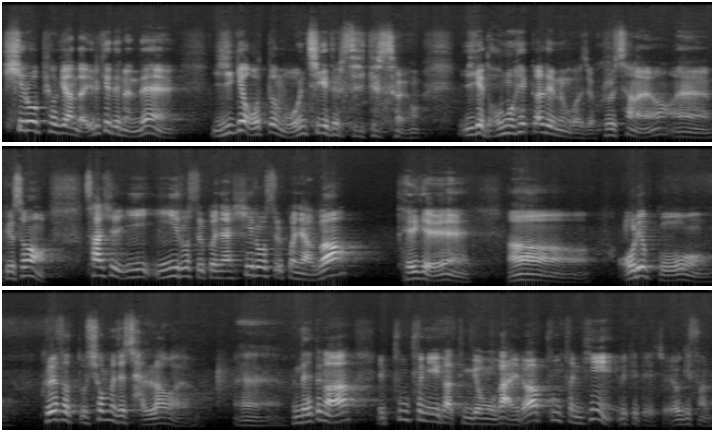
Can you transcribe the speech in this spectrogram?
히로 표기한다 이렇게 되는데 이게 어떤 원칙이 될 수 있겠어요? 이게 너무 헷갈리는 거죠. 그렇잖아요. 예. 그래서 사실 이 이로 쓸 거냐 히로 쓸 거냐가 되게 어, 어렵고 그래서 또 시험 문제 잘 나와요. 예. 근데 하여튼간 이 푼푼이 같은 경우가 아니라 푼푼히 이렇게 되죠. 여기서는.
